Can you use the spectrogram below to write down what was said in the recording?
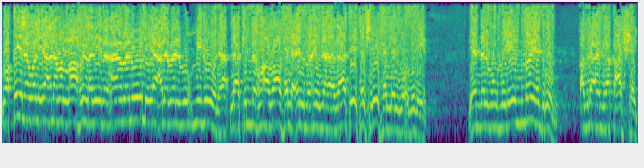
وقيل وليعلم الله الذين آمنوا ليعلم المؤمنون لكنه أضاف العلم إلى ذاته تشريفا للمؤمنين لأن المؤمنين ما يدرون قبل أن يقع الشيء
